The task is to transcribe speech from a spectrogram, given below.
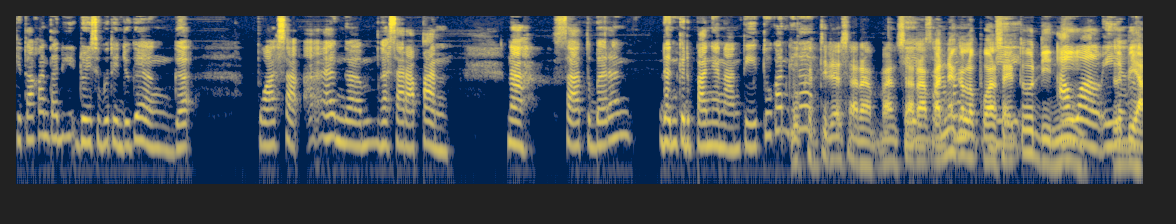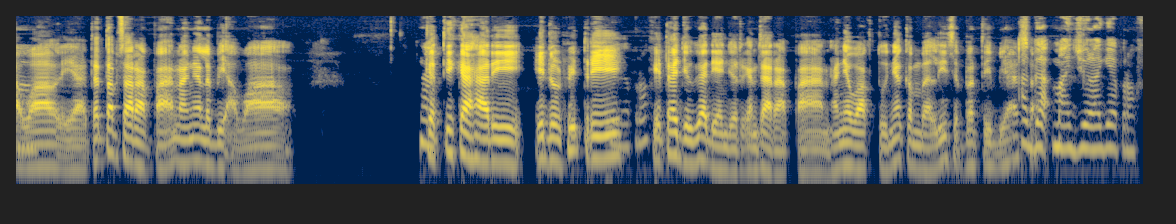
Kita kan tadi udah disebutin juga yang enggak puasa eh enggak enggak sarapan. Nah, saat lebaran dan ke depannya nanti itu kan kita Bukan tidak sarapan. Iya, Sarapannya sarapan kalau puasa di itu dini, awal, iya, lebih awal ya. Tetap sarapan hanya lebih awal. Nah. Ketika hari Idul Fitri, Prof. kita juga dianjurkan sarapan. Hanya waktunya kembali seperti biasa. agak maju lagi ya, Prof.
